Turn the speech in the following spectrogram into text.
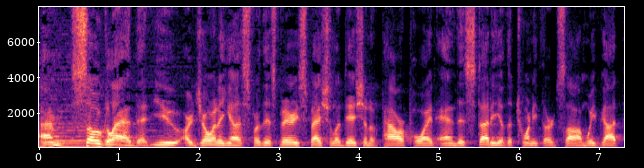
I'm so glad that you are joining us for this very special edition of PowerPoint and this study of the 23rd Psalm. We've got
